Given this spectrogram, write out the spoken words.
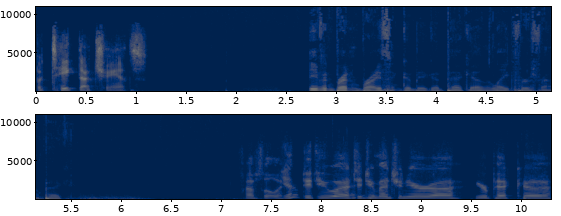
but take that chance. even Brendan Brisson could be a good pick, a late first round pick. Absolutely. Yeah. Did you uh, did you mention your uh, your pick? Uh...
